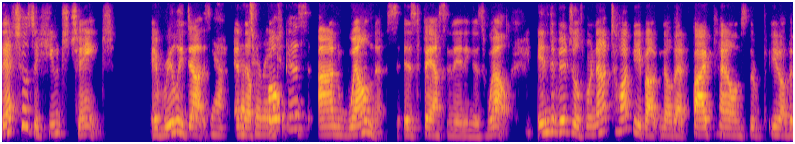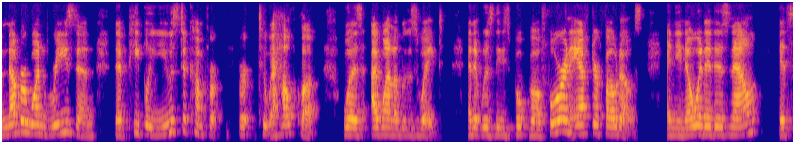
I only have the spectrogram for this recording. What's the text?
That shows a huge change. It really does. Yeah. And the really focus on wellness is fascinating as well. Individuals, we're not talking about, you know, that five pounds, the you know, the number one reason that people used to come for, for to a health club was I want to lose weight. And it was these before and after photos. And you know what it is now? It's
